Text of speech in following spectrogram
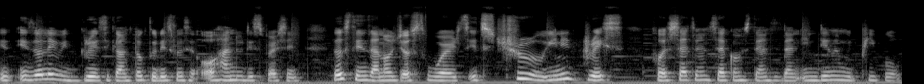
is only with grace you can talk to this person or handle this person. Those things are not just words, it's true. You need grace for certain circumstances and in dealing with people.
